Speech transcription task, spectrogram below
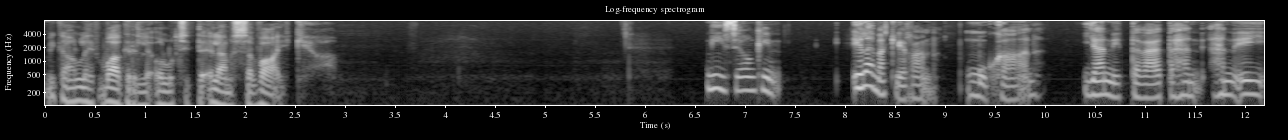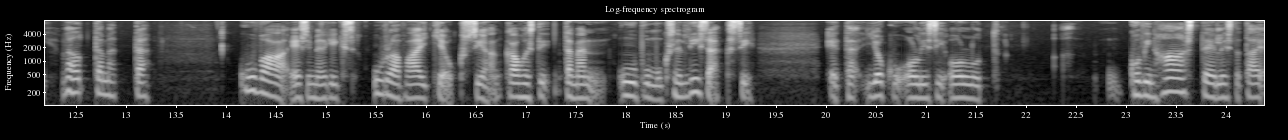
mikä on Leif Waagerille ollut sitten elämässä vaikeaa? Niin se onkin elämäkerran mukaan jännittävää, että hän, hän ei välttämättä kuvaa esimerkiksi uravaikeuksia kauheasti tämän uupumuksen lisäksi, että joku olisi ollut kovin haasteellista tai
